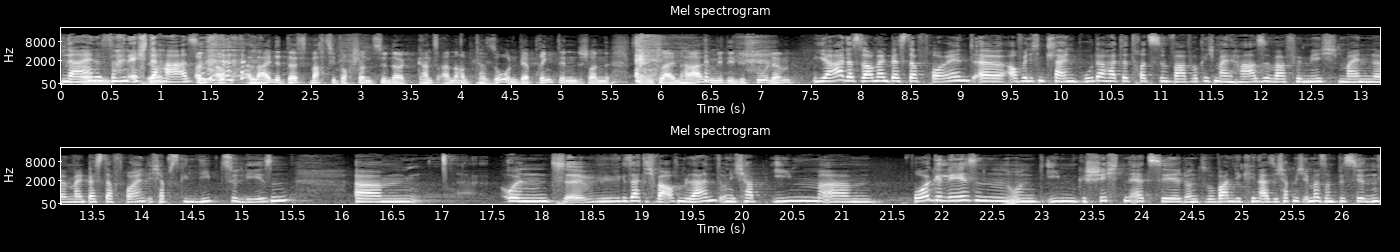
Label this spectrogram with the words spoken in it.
Nein, ähm, das war ein echter Hase. Und auch alleine das macht sie doch schon zu einer ganz anderen Person. Wer bringt denn schon seinen kleinen Hasen mit in die Schule? Ja, das war mein bester Freund. Äh, auch wenn ich einen kleinen Bruder hatte, trotzdem war wirklich mein Hase war für mich mein, äh, mein bester Freund. Ich habe es geliebt zu lesen. Ähm, und äh, wie gesagt, ich war auf dem Land und ich habe ihm ähm, vorgelesen mhm. und ihm Geschichten erzählt und so waren die Kinder. Also ich habe mich immer so ein bisschen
